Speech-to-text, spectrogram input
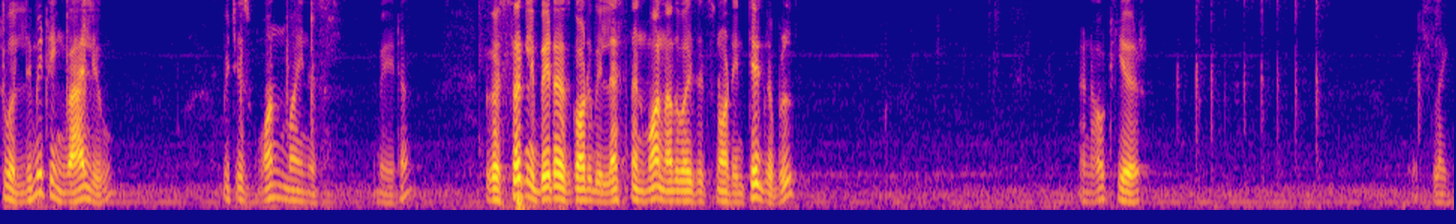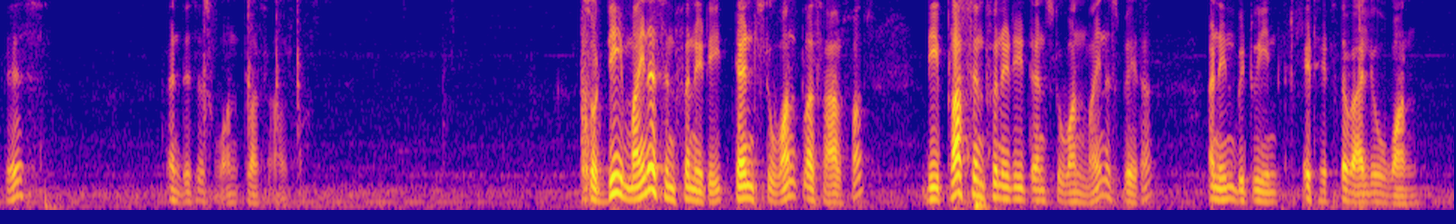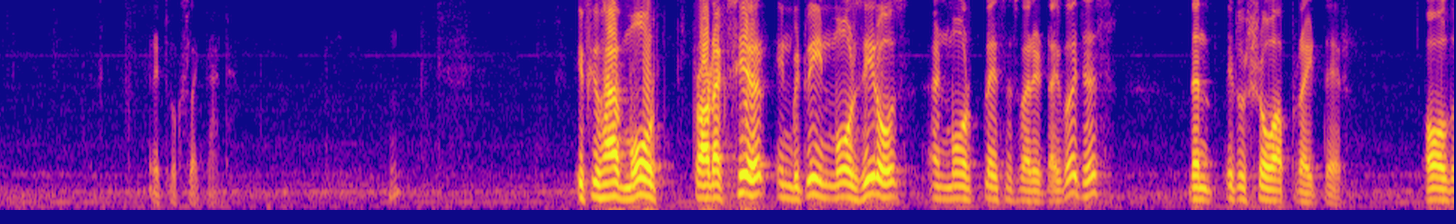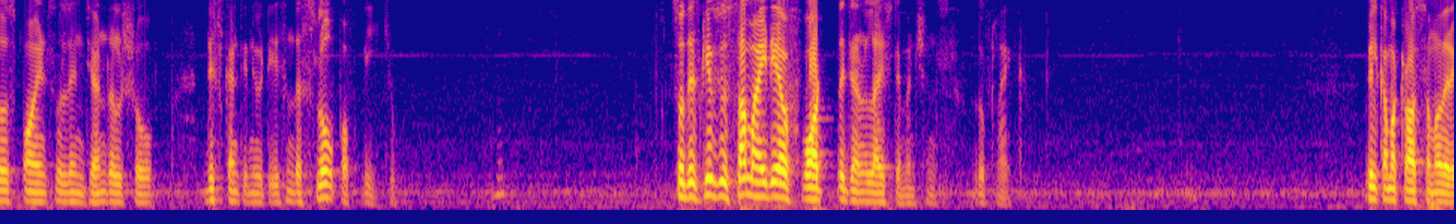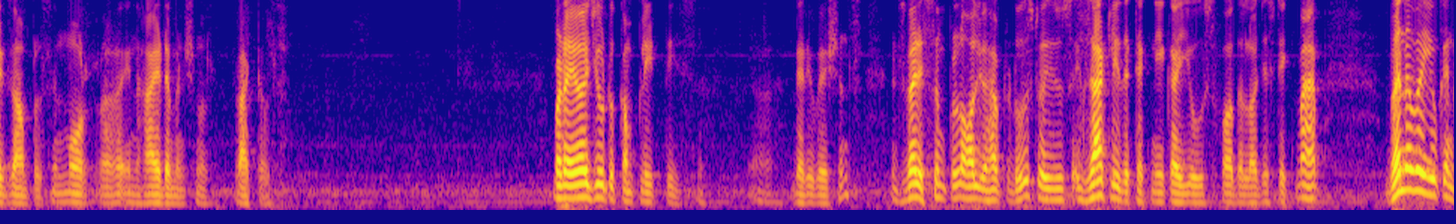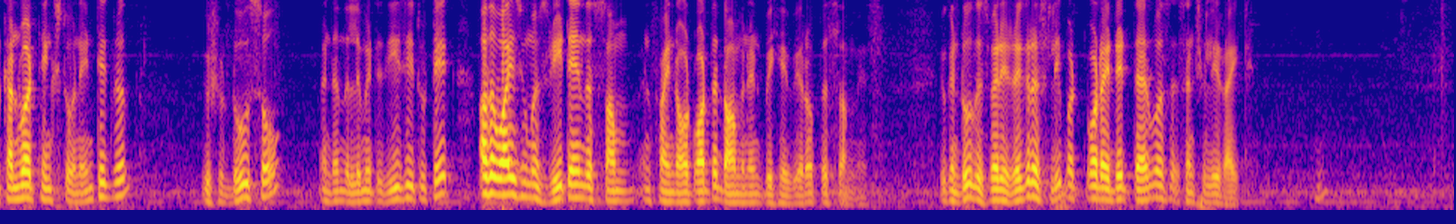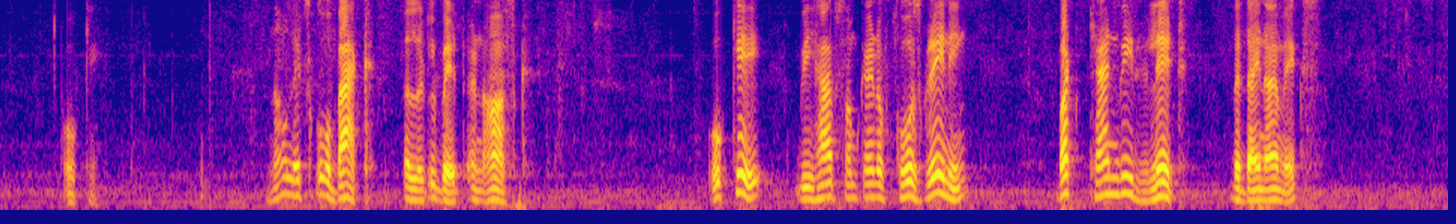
to a limiting value which is 1 minus beta because certainly beta has got to be less than 1 otherwise it is not integrable and out here it is like this and this is 1 plus alpha. So d minus infinity tends to 1 plus alpha, d plus infinity tends to 1 minus beta and in between it hits the value of 1 and it looks like that. If you have more products here in between more zeros and more places where it diverges then it will show up right there all those points will in general show discontinuities in the slope of dq. So this gives you some idea of what the generalized dimensions look like. We will come across some other examples in more uh, in higher dimensional fractals. But I urge you to complete these uh, derivations it is very simple all you have to do is to use exactly the technique I used for the logistic map whenever you can convert things to an integral you should do so and then the limit is easy to take otherwise you must retain the sum and find out what the dominant behavior of the sum is. You can do this very rigorously but what I did there was essentially right okay. Now let us go back a little bit and ask okay we have some kind of coarse graining but can we relate the dynamics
